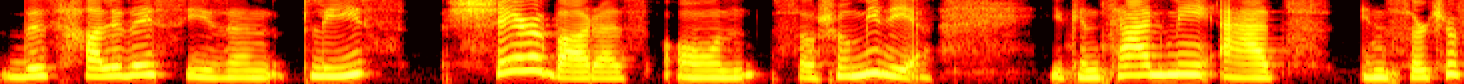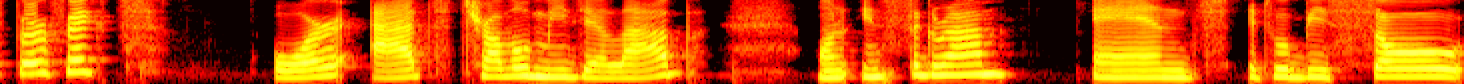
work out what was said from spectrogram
this holiday season, please share about us on social media. You can tag me at In Search of Perfect or at Travel Media Lab on Instagram. And it would be so,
